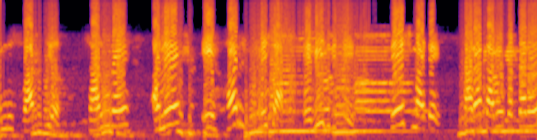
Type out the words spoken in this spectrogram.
એમનું સ્વાસ્થ્ય સારું રહે અને એ હર હંમેશા એવી જ રીતે દેશ માટે સારા કાર્યો કરતા રહે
